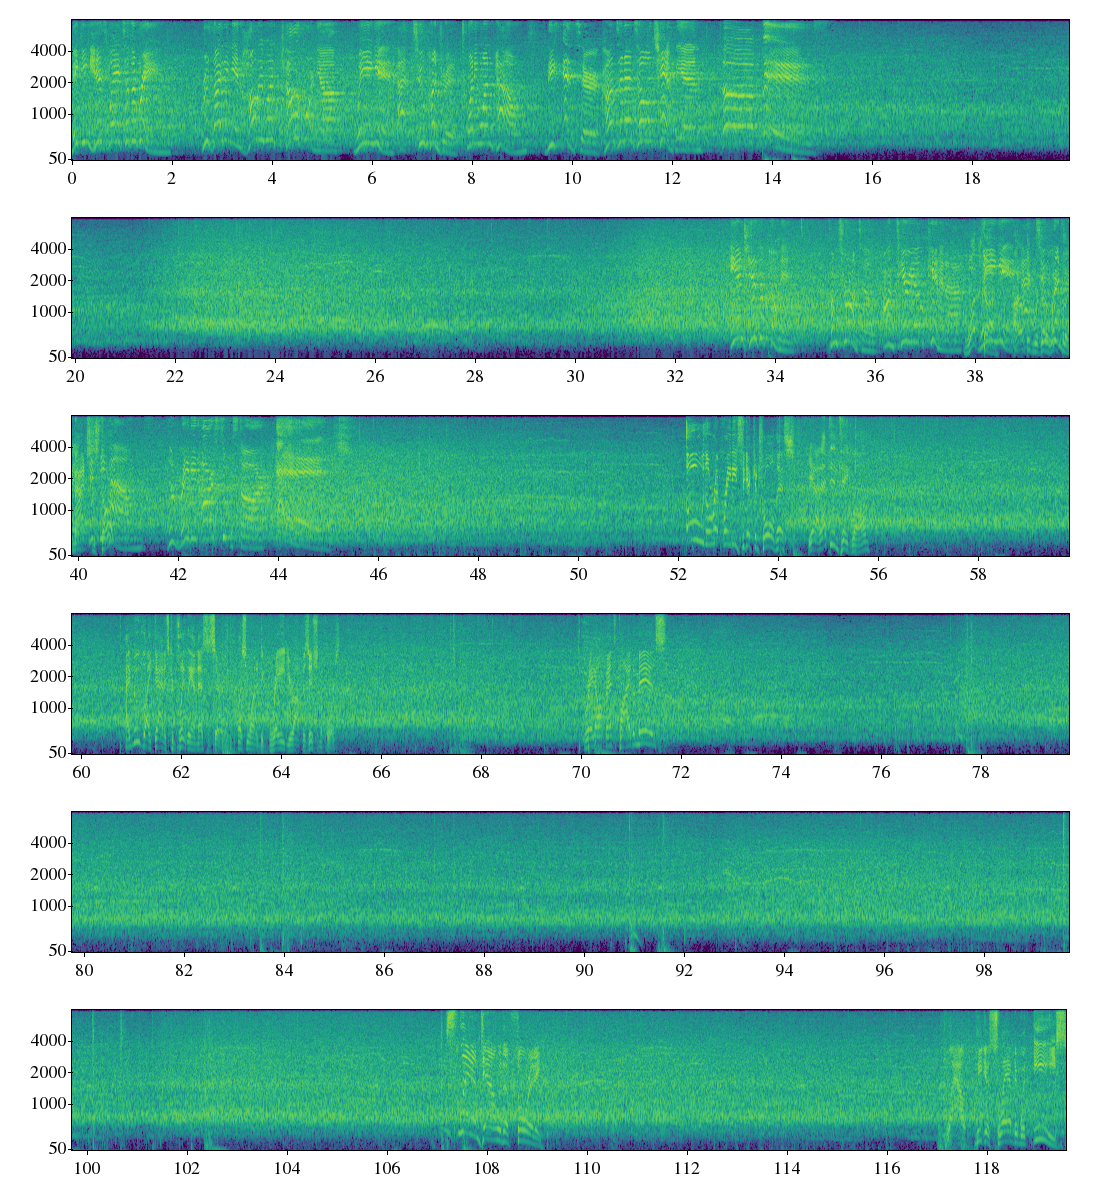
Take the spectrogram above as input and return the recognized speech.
making his way to the ring, residing in Hollywood, California, weighing in at 221 pounds, the Intercontinental Champion, The Miz. and his opponent from Toronto, Ontario, Canada. What the- weighing in I don't think we're gonna wait for the match to start. Pounds, the rated R superstar, Edge. Oh, the referee needs to get control of this. Yeah, that didn't take long. A move like that is completely unnecessary, unless you want to degrade your opposition, of course. Great offense by The Miz. Slam down with authority. Wow, he just slammed him with ease.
